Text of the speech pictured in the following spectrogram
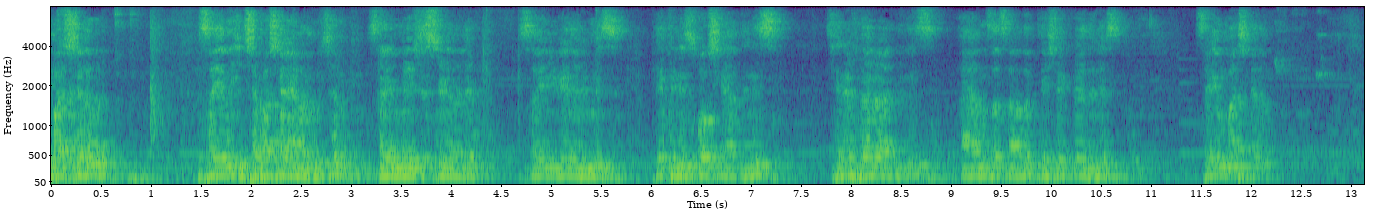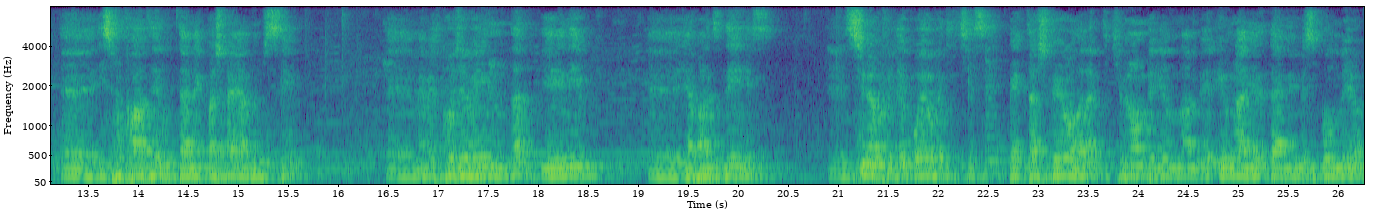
Sayın Başkanım, Sayın İlçe Başkan Yardımcım, Sayın Meclis Üyeleri, Sayın üyelerimiz, hepiniz hoş geldiniz. Şerefler verdiniz. Ayağınıza sağlık. Teşekkür ederiz. Sayın Başkanım, e, ismi Fatih, Dernek Başkan Yardımcısıyım. E, Mehmet Kocabey'in de yeğeniyim. E, yabancı değiliz. E, Sinop ili Boyabat ilçesi Bektaş Köyü olarak 2011 yılından beri Ümraniye'de derneğimiz bulunuyor.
